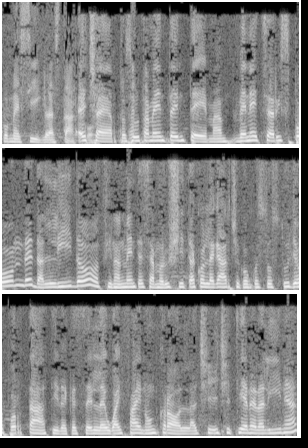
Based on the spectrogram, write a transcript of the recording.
come sigla stacco. Eh certo, assolutamente in tema. Venezia risponde dal Lido, finalmente siamo riusciti a collegarci con questo studio portatile che se il wifi non crolla ci, ci tiene la linea.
